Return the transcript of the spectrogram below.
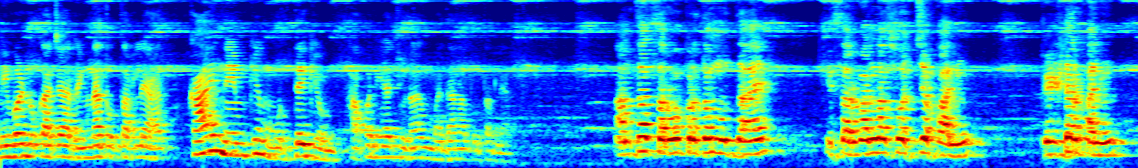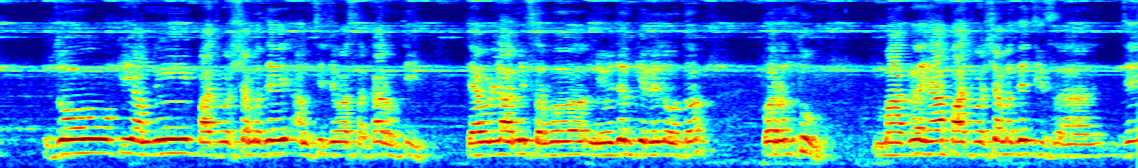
निवडणुकाच्या रिंगणात उतरले आहात. काय नेमके मुद्दे घेऊन आपण या चुनाव मैदानात उतरले आहात? आमचा सर्वप्रथम मुद्दा आहे की सर्वांना स्वच्छ पाणी फिल्टर पाणी जो की आम्ही पाच वर्षामध्ये आमची जेव्हा सरकार होती त्यावेळेला आम्ही सर्व नियोजन केलेलं होतं. परंतु मागं ह्या पाच वर्षामध्ये जी जे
